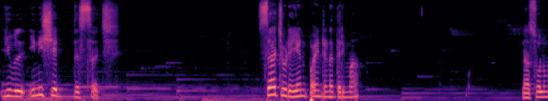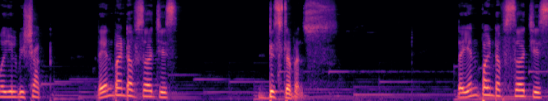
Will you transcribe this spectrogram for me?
You will initiate the search சர்ச்சுடைய என் பாயிண்ட் என்ன தெரியுமா? நான் சொல்லும்போது you'll be shocked the end point of search is disturbance the end point of search is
